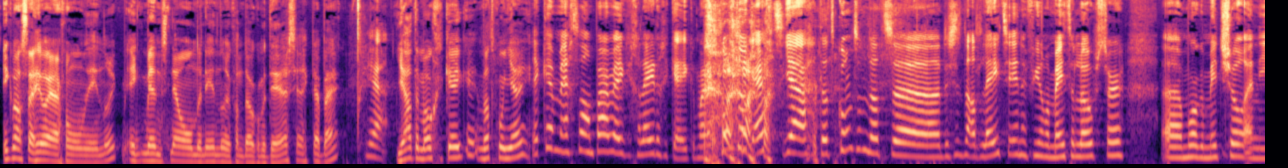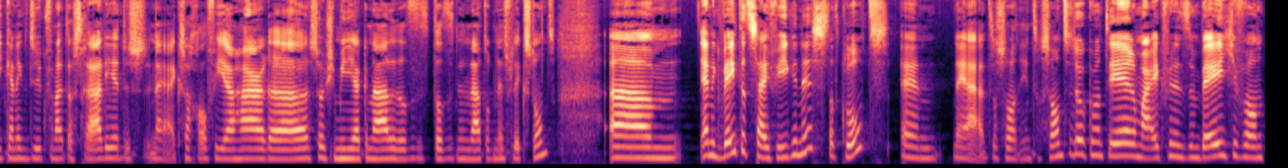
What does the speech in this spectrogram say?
Ik was daar heel erg van onder de indruk. Ik ben snel onder de indruk van documentaires, zeg ik daarbij. Ja. Je had hem ook gekeken. Wat vond jij? Ik heb hem echt al een paar weken geleden gekeken. Maar dat komt ook echt. Ja, dat komt omdat uh, er zit een atleet in, een 400 meter loopster, uh, Morgan Mitchell. En die ken ik natuurlijk vanuit Australië. Dus nou ja, ik zag al via haar uh, social media kanalen dat het, dat het inderdaad op Netflix stond. Um, en ik weet dat zij vegan is, dat klopt. En nou ja, het was wel een interessante documentaire, maar ik vind het een beetje van,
